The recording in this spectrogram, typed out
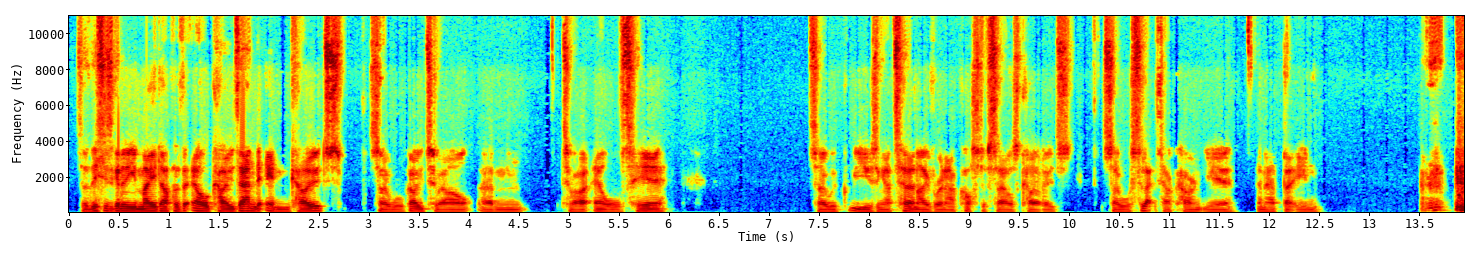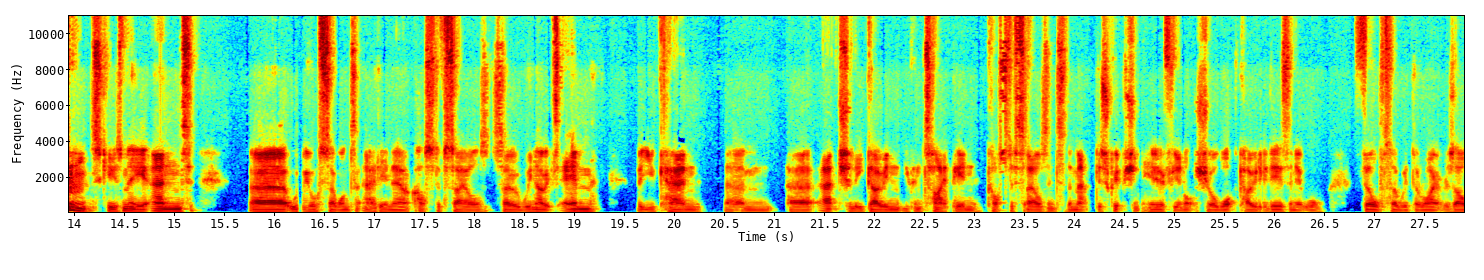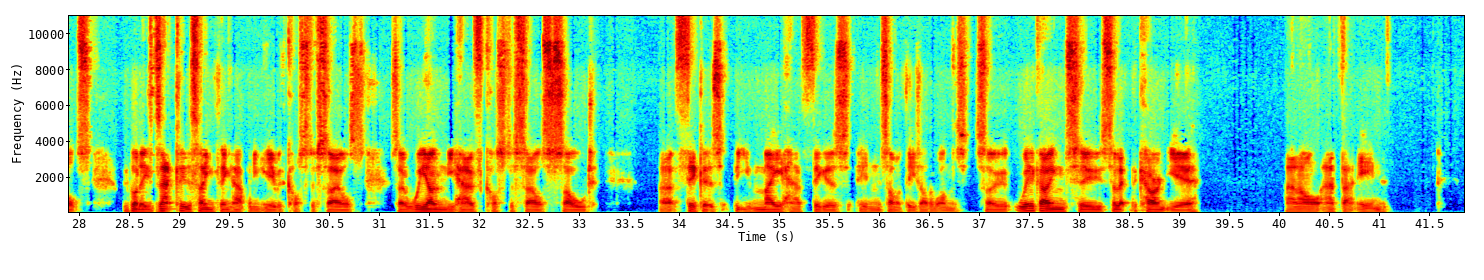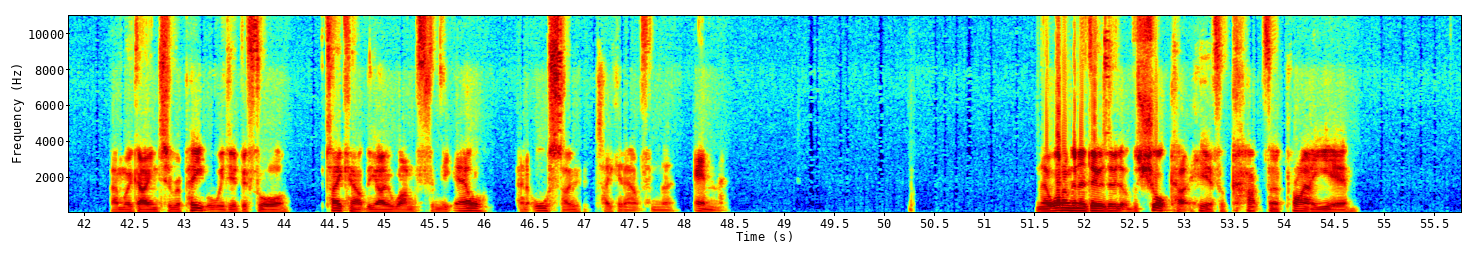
So this is going to be made up of L codes and M codes. So we'll go to our um, to our L's here. So we're using our turnover and our cost of sales codes. So we'll select our current year and add that in. Excuse me. And uh, we also want to add in our cost of sales. So we know it's M, but you can um, uh, actually go in, you can type in cost of sales into the map description here if you're not sure what code it is, and it will filter with the right results. We've got exactly the same thing happening here with cost of sales. So we only have cost of sales sold uh, figures, but you may have figures in some of these other ones. So we're going to select the current year and I'll add that in. And we're going to repeat what we did before, take out the O1 from the L and also take it out from the M. Now, what I'm going to do is a little shortcut here for for prior year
